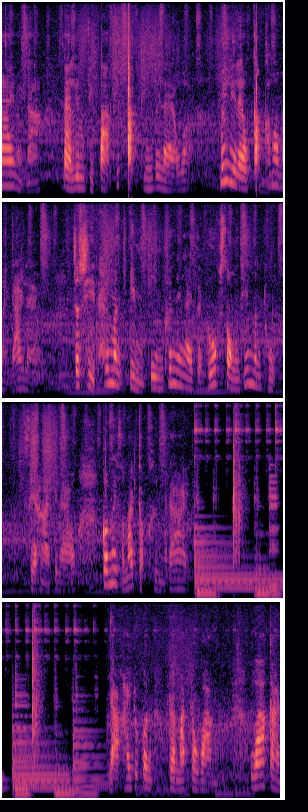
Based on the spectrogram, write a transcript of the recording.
ง่ายหน่อยนะ แต่ริมฝีปากที่ตัดทิ้งไปแล้วอะไม่มีแล้วกลับเข้ามาใหม่ได้แล้ว จะฉีดให้มันอิ่มอูมขึ้นยังไง แต่รูปทรงที่มันถูก สียหายไปแล้ว ก็ไม่สามารถกลับคืนมาได้ อยากให้ทุกคนระมัดระวังว่าการ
